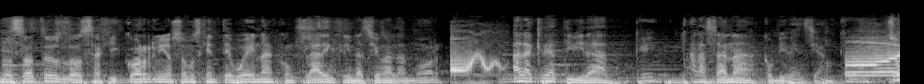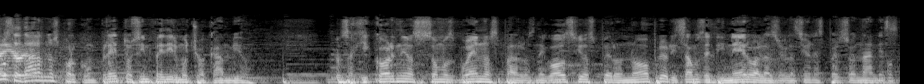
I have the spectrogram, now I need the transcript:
Nosotros los Sagicornios somos gente buena, con clara inclinación al amor, a la creatividad, Ok. a la sana convivencia. Somos de darnos por completo sin pedir mucho a cambio. Los sagicornios somos buenos para los negocios, pero no priorizamos el dinero a las relaciones personales.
